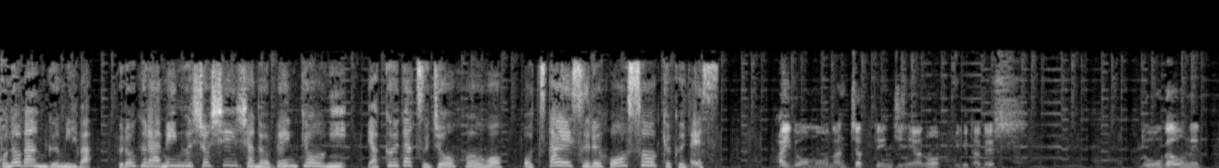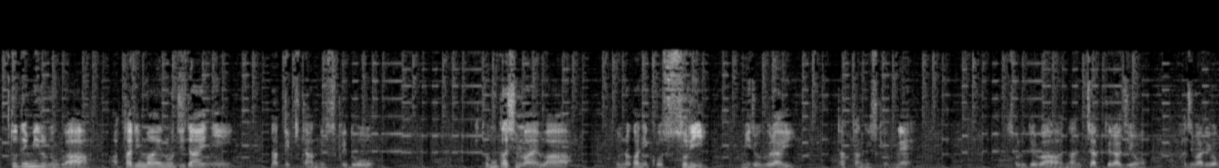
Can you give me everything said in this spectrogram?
この番組は、プログラミング初心者の勉強に役立つ情報をお伝えする放送局です。はいどうもなんちゃってエンジニアのゆげたです。動画をネットで見るのが当たり前の時代になってきたんですけど一昔前は夜中にこっそり見るぐらいだったんですけどね。それではなんちゃってラジオ始まるよ。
